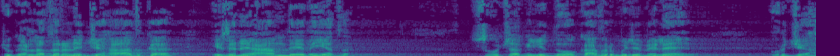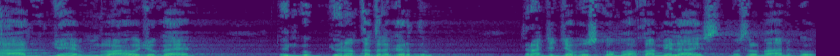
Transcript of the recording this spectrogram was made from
کیونکہ اللہ تعالیٰ نے جہاد کا اذن عام دے دیا تھا۔ سوچا کہ یہ دو کافر مجھے ملے اور جہاد جو ہے مباح ہو چکا ہے، تو ان کو کیوں نہ قتل کر دوں؟ چنانچہ جب اس کو موقع ملا اس مسلمان کو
